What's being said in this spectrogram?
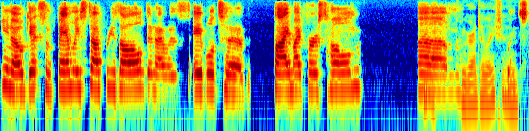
you know, get some family stuff resolved, and I was able to buy my first home. Um, Congratulations.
